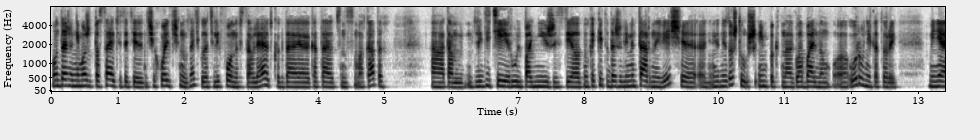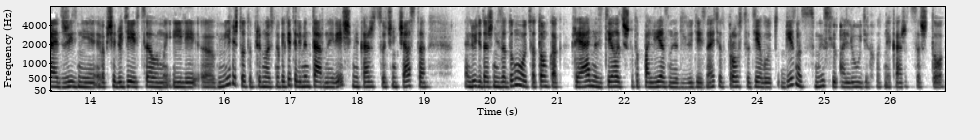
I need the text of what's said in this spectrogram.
Он даже не может поставить вот эти чехольчики, ну, знаете, куда телефоны вставляют, когда катаются на самокатах, а, там для детей руль пониже сделать, ну какие-то даже элементарные вещи, э, не, не то что уж импакт на глобальном э, уровне, который меняет жизни вообще людей в целом или э, в мире что-то приносит, но какие-то элементарные вещи, мне кажется, очень часто люди даже не задумываются о том, как реально сделать что-то полезное для людей. Знаете, вот просто делают бизнес с мыслью о людях. Вот мне кажется, что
